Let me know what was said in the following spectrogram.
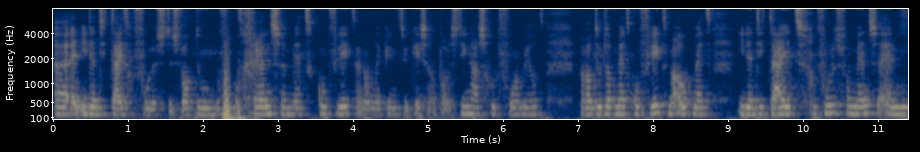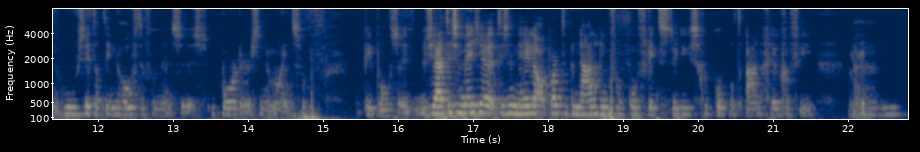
Uh, en identiteitsgevoelens. Dus wat doen bijvoorbeeld grenzen met conflict? En dan heb je natuurlijk Israël-Palestina als goed voorbeeld. Maar wat doet dat met conflict, maar ook met identiteit, gevoelens van mensen en hoe zit dat in de hoofden van mensen? Dus borders in the minds of people. Dus ja, het is een beetje, het is een hele aparte benadering van conflictstudies gekoppeld aan geografie. Okay. Um,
